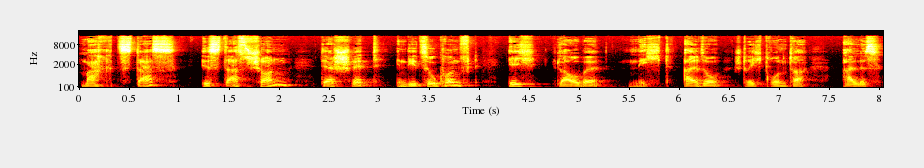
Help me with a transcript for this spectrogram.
macht's das? Ist das schon der Schritt in die Zukunft? Ich glaube nicht. Also Strich drunter, alles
